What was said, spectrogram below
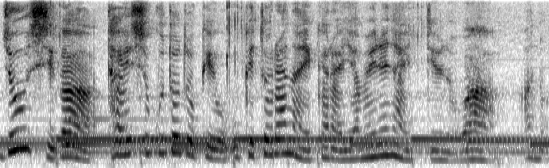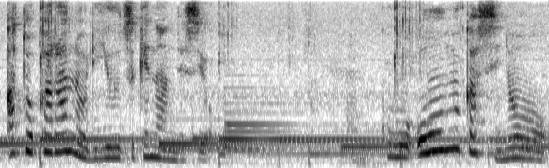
上司が退職届を受け取らないから辞めれないっていうのはあの後からの理由付けなんですよ。こう大昔の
